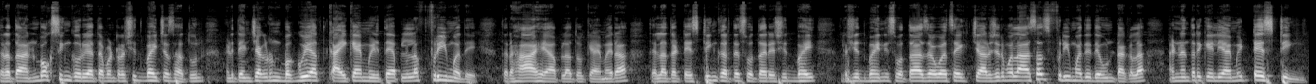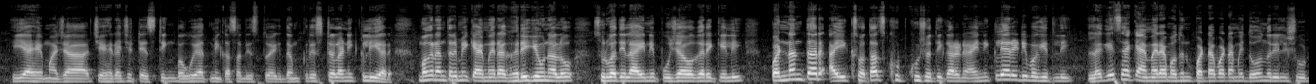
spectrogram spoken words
तर आता अनबॉक्सिंग करूयात आपण रशीद भाईच्याच हातून आणि त्यांच्याकडून बघूयात काय काय मिळते आपल्याला फ्रीमध्ये तर हा आहे आपला तो कॅमेरा. त्याला आता टेस्टिंग करते स्वतः रशीद भाई. रशीद भाईनी स्वतः जवळचा एक चार्जर मला असाच फ्रीमध्ये देऊन टाकला आणि नंतर केली आम्ही टेस्टिंग ही आहे माझ्या चेहऱ्याची टेस्टिंग बघूयात मी कसा दिसतो एकदम क्रिस्टल आणि क्लिअर मग नंतर मी कॅमेरा घरी घेऊन आलो. सुरुवातीला आईने पूजा वगैरे केली. पण नंतर तर आई स्वतःच खूप खुश होती कारण आईने क्लॅरिटी बघितली. लगेच या कॅमेऱ्यामधून पटापट आम्ही दोन रील शूट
